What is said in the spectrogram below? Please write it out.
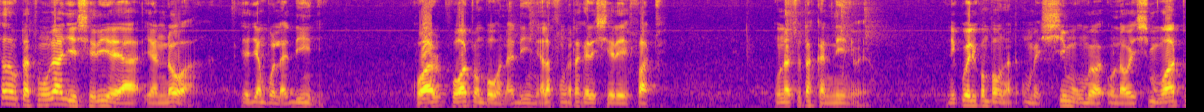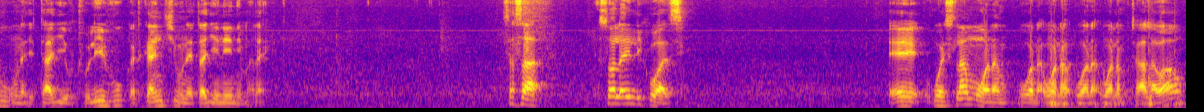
Sasa utatungaje sheria ya, ya ndoa ya jambo la dini kwa, kwa watu ambao wana dini, alafu unataka ile sheria ifuatwe? Unachotaka nini wewe? Ni kweli kwamba umeheshimu ume, watu, unahitaji utulivu katika nchi, unahitaji nini maana yake? Sasa swala hili liko wazi. E, Waislamu wana, wana, wana, wana, wana mtaala wao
